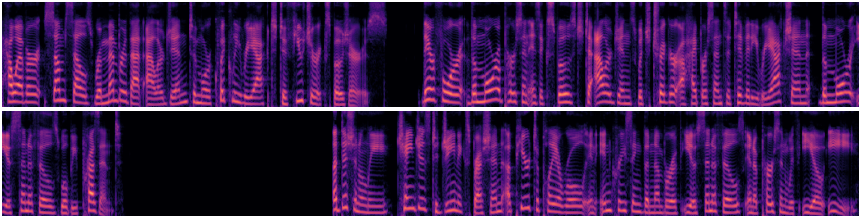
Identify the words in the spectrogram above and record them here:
However, some cells remember that allergen to more quickly react to future exposures. Therefore, the more a person is exposed to allergens which trigger a hypersensitivity reaction, the more eosinophils will be present. Additionally, changes to gene expression appear to play a role in increasing the number of eosinophils in a person with EOE.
